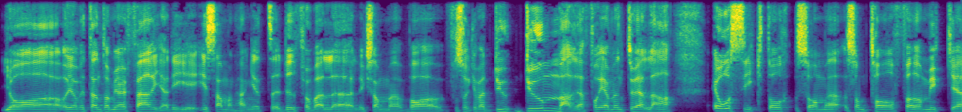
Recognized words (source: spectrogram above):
Jag, och jag vet inte om jag är färgad i, i sammanhanget. Du får väl eh, liksom eh, var, försöka vara du, dummare för eventuella åsikter som, eh, som tar för mycket,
